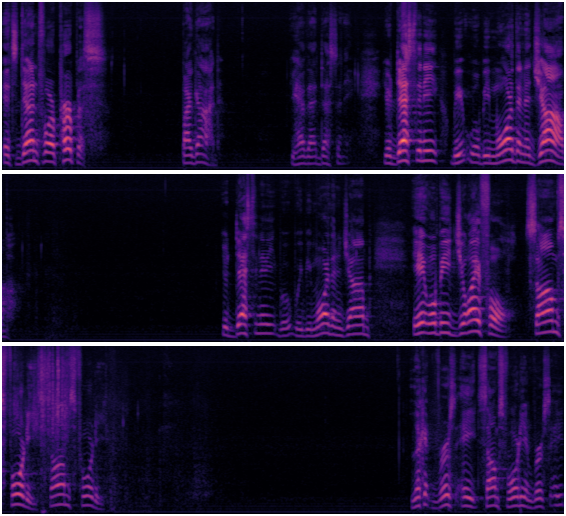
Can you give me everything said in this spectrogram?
It's done for a purpose by God. You have that destiny. Your destiny will be more than a job. Your destiny will be more than a job. It will be joyful. Psalms 40. Psalms 40. Look at verse 8. Psalms 40 and verse 8.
